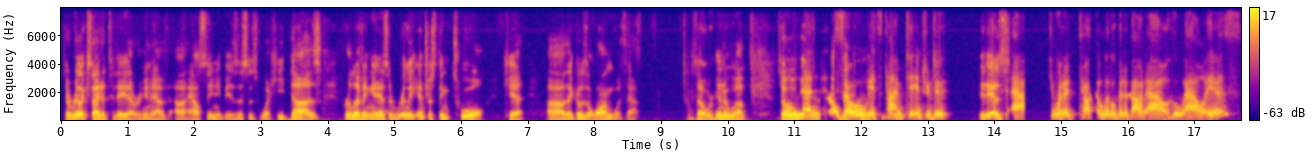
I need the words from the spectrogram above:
So real excited today that we're going to have uh, Al Cini because this is what he does for a living. And has a really interesting tool kit uh, that goes along with that. So we're going to. Uh, so we'll and so it's time to introduce. It is. Al do you want to talk a little bit about Al, who Al is?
